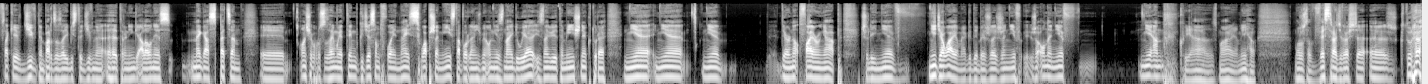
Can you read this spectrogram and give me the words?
w takie dziwne, bardzo zajebiste, dziwne e, treningi, ale on jest mega specem. E, on się po prostu zajmuje tym, gdzie są twoje najsłabsze miejsca w organizmie. On je znajduje i znajduje te mięśnie, które nie, nie, nie they're not firing up, czyli nie nie działają jak gdyby, że, że, nie, że one nie nie an... Jezus Maria, Michał, możesz to wysrać wreszcie, e, które,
